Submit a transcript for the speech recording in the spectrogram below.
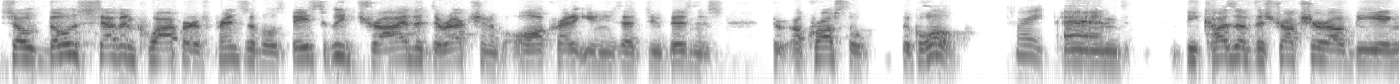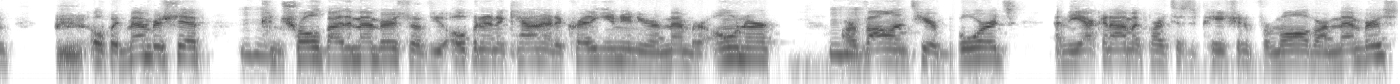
So those seven cooperative principles basically drive the direction of all credit unions that do business across the, the globe. Right. And because of the structure of being open membership, mm-hmm. controlled by the members. So if you open an account at a credit union, you're a member owner. Mm-hmm. Our volunteer boards and the economic participation from all of our members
